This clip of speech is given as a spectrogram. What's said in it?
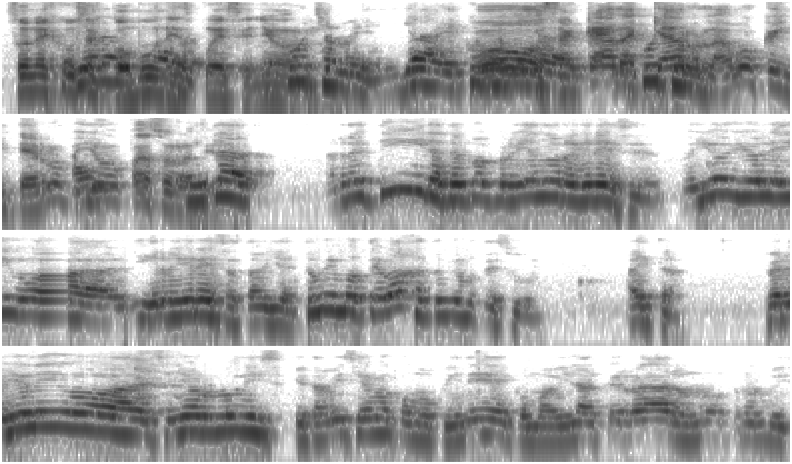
son excusas comunes, Aguilar, pues, señor. Escúchame, ya, escúchame. Cosa, ya, cada que abro la boca interrumpe, yo paso rápido. Retírate, pues, pero ya no regreses. Yo, yo le digo, a- y regresas todavía. Tú mismo te bajas, tú mismo te subes. Ahí está. Pero yo le digo al señor Luis, que también se llama como Pineda como Aguilar, qué raro, ¿no? Otro Luis.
